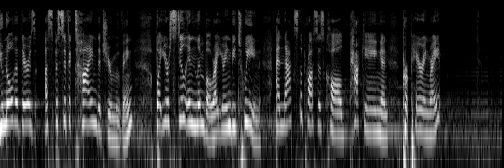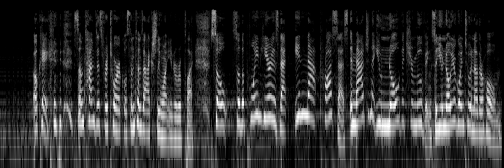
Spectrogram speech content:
You know that there is a specific time that you're moving, but you're still in limbo, right? You're in between. And that's the process called packing and preparing, right? Okay, sometimes it's rhetorical, sometimes I actually want you to reply. So, so the point here is that in that process, imagine that you know that you're moving, so you know you're going to another home.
